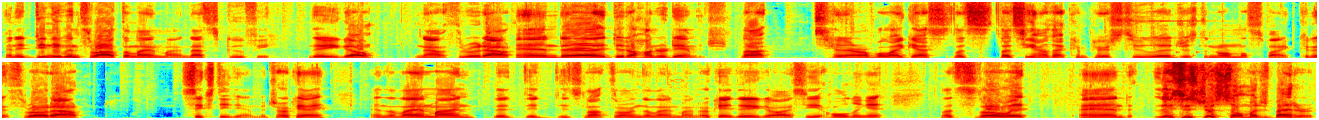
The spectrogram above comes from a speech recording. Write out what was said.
And it didn't even throw out the landmine. That's goofy. There you go. Now threw it out and uh, did 100 damage. Not terrible, I guess. Let's let's see how that compares to uh, just a normal spike. Can it throw it out? 60 damage. Okay. And the landmine, it, it, it's not throwing the landmine. Okay, there you go. I see it holding it. Let's throw it. And this is just so much better.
